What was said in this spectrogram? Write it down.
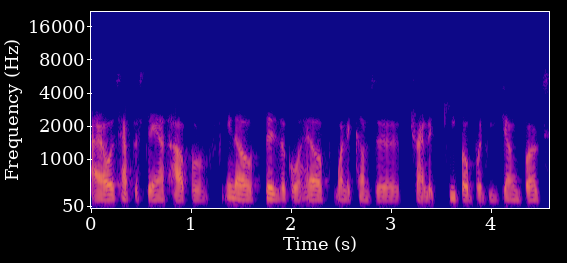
I always have to stay on top of you know physical health when it comes to trying to keep up with these young bucks.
